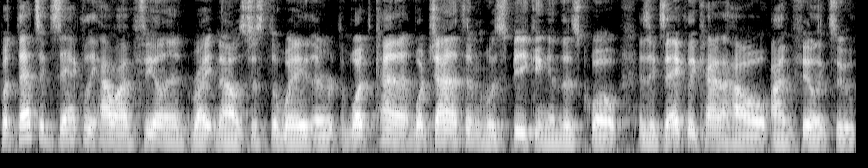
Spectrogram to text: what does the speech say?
but that's exactly how I'm feeling right now. It's just the way there, what kind of what Jonathan was speaking in this quote is exactly kind of how I'm feeling too.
